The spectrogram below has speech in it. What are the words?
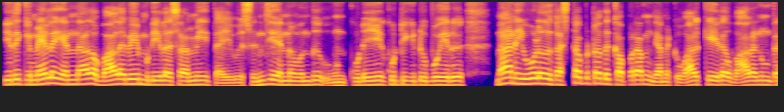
இதுக்கு மேல என்னால வாழவே முடியல சாமி. தயவு செஞ்சு என்ன வந்து உன் கூடயே கூட்டிக்கிட்டு போயிரு. நான் இவ்வளவு கஷ்டப்பட்டதுக்கு அப்புறம் எனக்கு வாழ்க்கையில வாழணுன்ற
